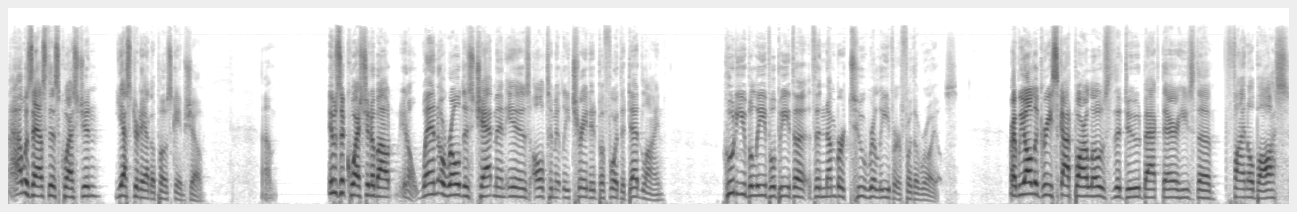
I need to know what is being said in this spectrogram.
I was asked this question yesterday on the postgame show. Um, it was a question about, you know, when Aroldis Chapman is ultimately traded before the deadline, who do you believe will be the, the number two reliever for the Royals? Right, we all agree Scott Barlow's the dude back there. He's the final boss.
